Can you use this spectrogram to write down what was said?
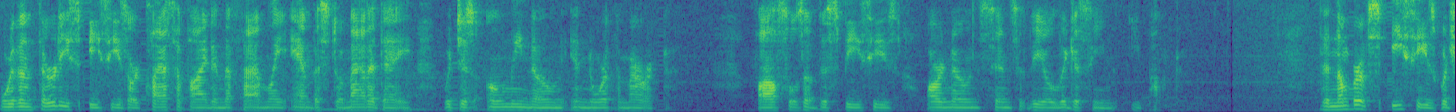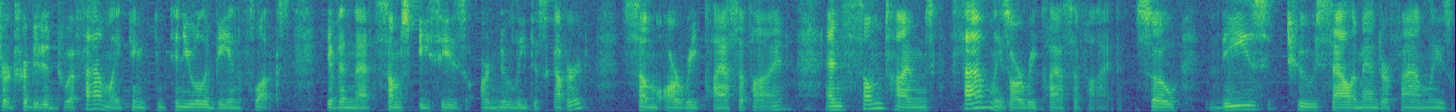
More than 30 species are classified in the family Ambystomatidae, which is only known in North America. Fossils of this species are known since the Oligocene epoch. The number of species which are attributed to a family can continually be in flux, given that some species are newly discovered, some are reclassified, and sometimes families are reclassified. So these two salamander families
